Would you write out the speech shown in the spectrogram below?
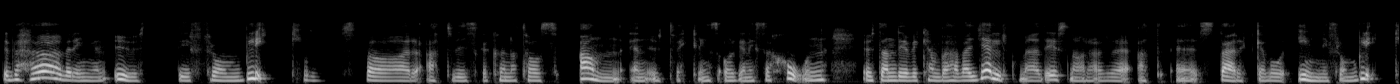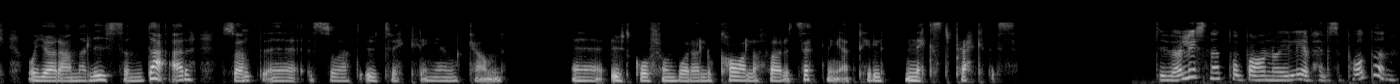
Det behöver ingen utifrån blick mm för att vi ska kunna ta oss an en utvecklingsorganisation. Utan det vi kan behöva hjälp med det är snarare att eh, stärka vår inifrånblick och göra analysen där så att, eh, så att utvecklingen kan eh, utgå från våra lokala förutsättningar till next practice. Du har lyssnat på Barn och elevhälsopodden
